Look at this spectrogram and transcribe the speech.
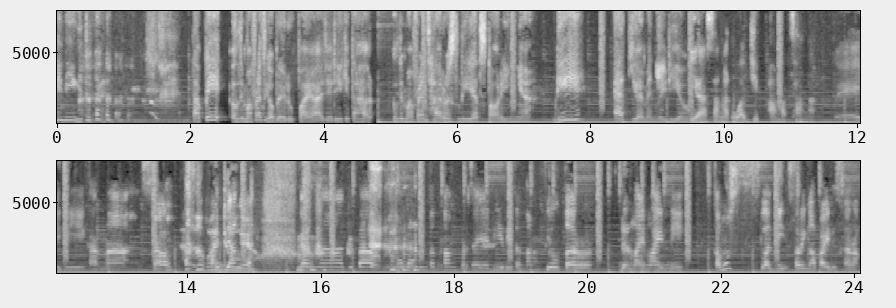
ini gitu kan. Tapi Ultima Friends gak boleh lupa ya. Jadi kita har- Ultima Friends harus lihat story-nya di at UMN Radio. Iya, sangat wajib amat sangat. Oke, ini karena self panjang ya. karena kita ngomongin tentang percaya diri, tentang filter dan lain-lain nih. Kamu lagi sering ngapain nih sekarang?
